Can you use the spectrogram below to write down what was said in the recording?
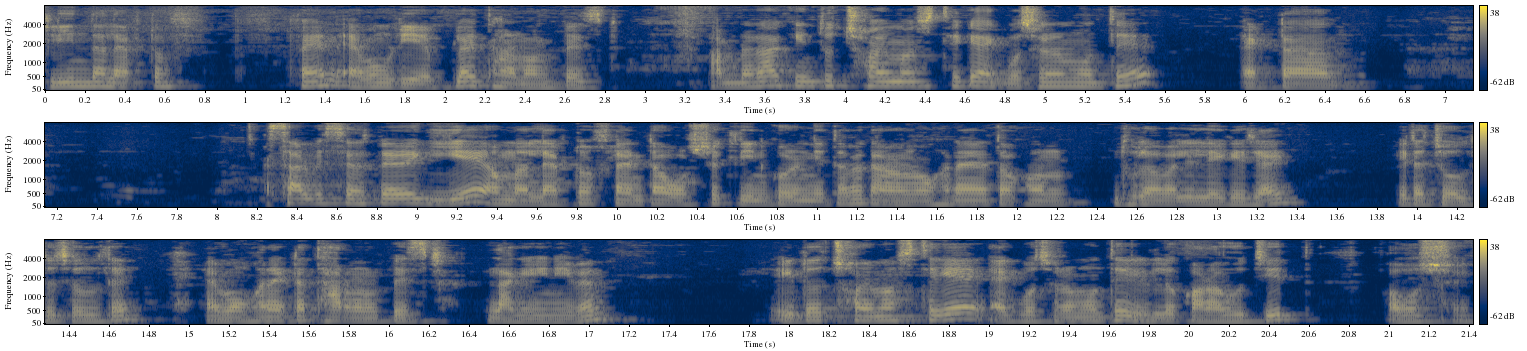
ক্লিন দ্য ল্যাপটপ ফ্যান এবং রিঅ্যাপ্লাই থার্মাল পেস্ট আপনারা কিন্তু ছয় মাস থেকে এক বছরের মধ্যে একটা সার্ভিস সেন্টারে গিয়ে আপনার ল্যাপটপ ফ্যানটা অবশ্যই ক্লিন করে নিতে হবে, কারণ ওখানে তখন ধুলাবালি লেগে যায়। এটা চলতে চলতে এবং ওখানে একটা থার্মাল পেস্ট লাগিয়ে নেবেন। এটা ছয় মাস থেকে এক বছরের মধ্যে এগুলো করা উচিত, অবশ্যই।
